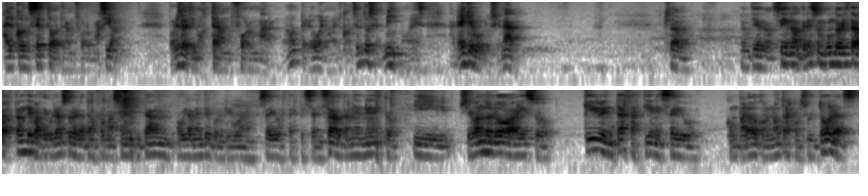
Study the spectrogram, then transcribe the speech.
al concepto de transformación. Por eso decimos transformar. Pero bueno, el concepto es el mismo, es acá hay que evolucionar. Claro, entiendo. Sí, no, tenés un punto de vista bastante particular sobre la transformación digital, obviamente porque, bueno, Seibo está especializado también en esto. Y llevándolo a eso, ¿qué ventajas tiene Seibo comparado con otras consultoras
